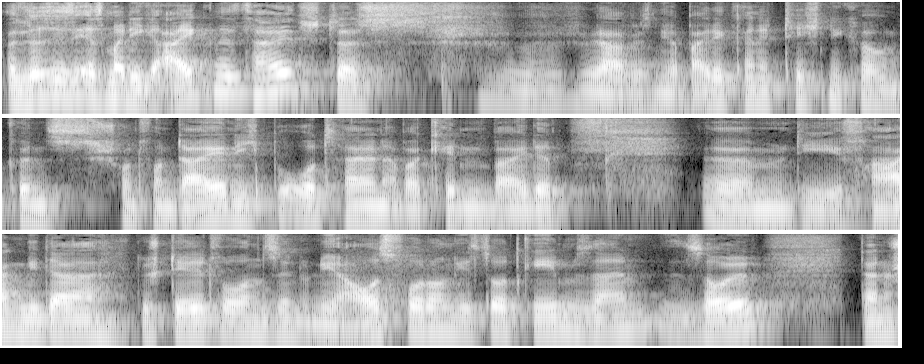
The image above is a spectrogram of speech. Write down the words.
Also das ist erstmal die Geeignetheit. Das, äh, ja, wir sind ja beide keine Techniker und können es schon von daher nicht beurteilen, aber kennen beide die Fragen, die da gestellt worden sind und die Herausforderungen, die es dort geben sein soll. Dann,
